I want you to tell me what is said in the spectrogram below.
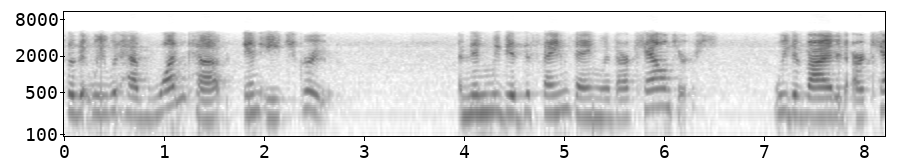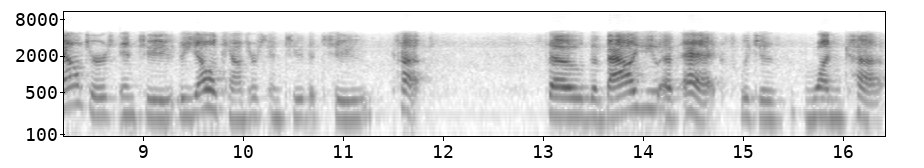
so that we would have one cup in each group. And then we did the same thing with our counters. We divided our counters into, the yellow counters into the two cups. So the value of x, which is one cup,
